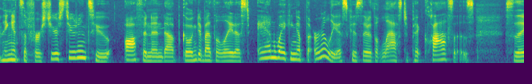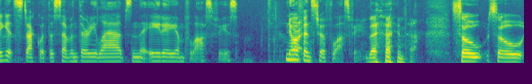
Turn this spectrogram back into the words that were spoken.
I think it's the first year students who often end up going to bed the latest and waking up the earliest because they're the last to pick classes. So they get stuck with the 7:30 labs and the 8 a.m. philosophies. No All offense right. to a philosophy. so so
